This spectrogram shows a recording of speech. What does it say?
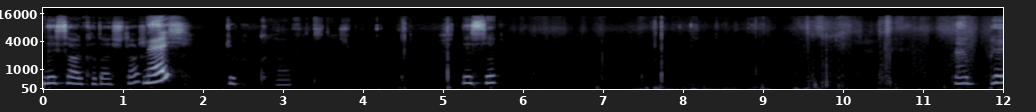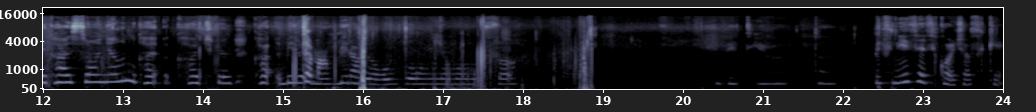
Neyse arkadaşlar. Ne? Dur kıyafeti değişmiyor. Neyse. E, PKS oynayalım mı? Ka- kaç gün? Ka- bir, Tamam. bir ay oldu oynamamıza. Evet ya. Da. Biz niye ses koyacağız ki?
